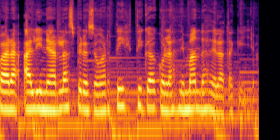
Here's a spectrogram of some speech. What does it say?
para alinear la aspiración artística con las demandas de la taquilla.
